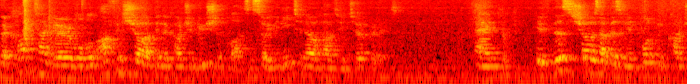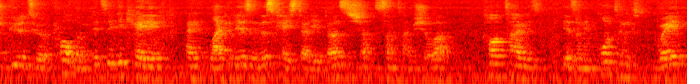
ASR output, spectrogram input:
the clock time variable will often show up in the contribution plots, and so you need to know how to interpret it. And if this shows up as an important contributor to a problem, it's indicating, and like it is in this case study, it does sometimes show up. Clock time is, is an important way,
